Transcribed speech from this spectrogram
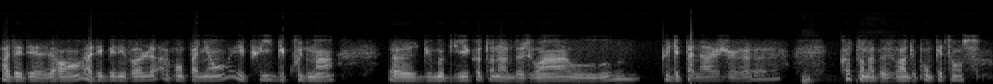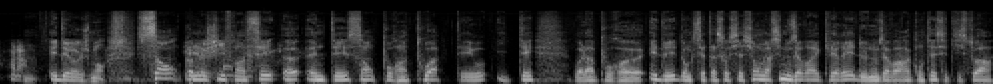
à des à des bénévoles accompagnants et puis des coups de main, euh, du mobilier quand on a besoin ou du dépannage euh, quand on a besoin de compétences. Voilà. Et des logements. 100 comme le chiffre, hein, C-E-N-T, 100 pour un toit, T-O-I-T. Voilà, pour euh, aider donc cette association. Merci de nous avoir éclairé, de nous avoir raconté cette histoire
